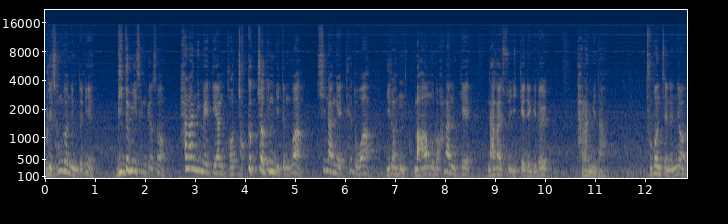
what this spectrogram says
우리 성도님들이 믿음이 생겨서 하나님에 대한 더 적극적인 믿음과 신앙의 태도와 이런 마음으로 하나님께 나갈 수 있게 되기를 바랍니다. 두 번째는요,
